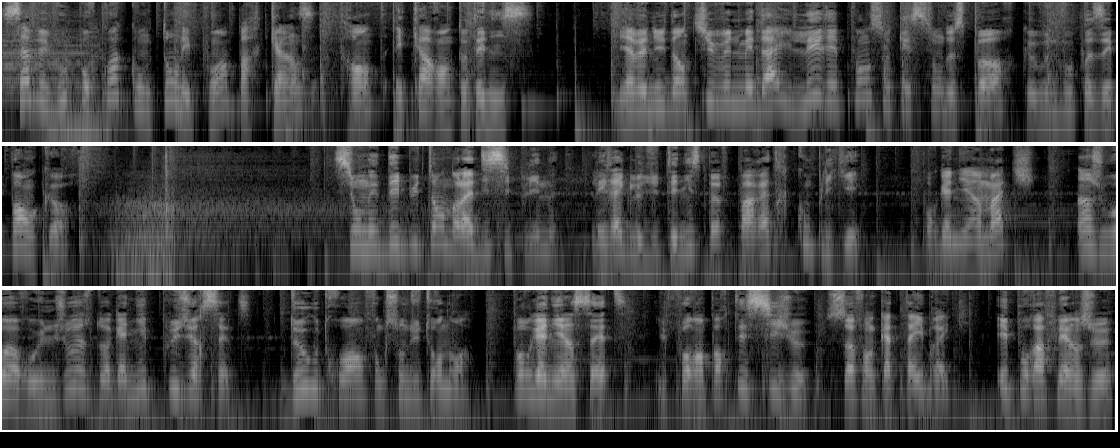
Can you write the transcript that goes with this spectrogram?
Savez-vous pourquoi compte-t-on les points par 15, 30 et 40 au tennis? Bienvenue dans Tu veux une médaille Les réponses aux questions de sport que vous ne vous posez pas encore. Si on est débutant dans la discipline, les règles du tennis peuvent paraître compliquées. Pour gagner un match, un joueur ou une joueuse doit gagner plusieurs sets, deux ou trois en fonction du tournoi. Pour gagner un set, il faut remporter 6 jeux, sauf en cas de tie-break. Et pour rafler un jeu,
